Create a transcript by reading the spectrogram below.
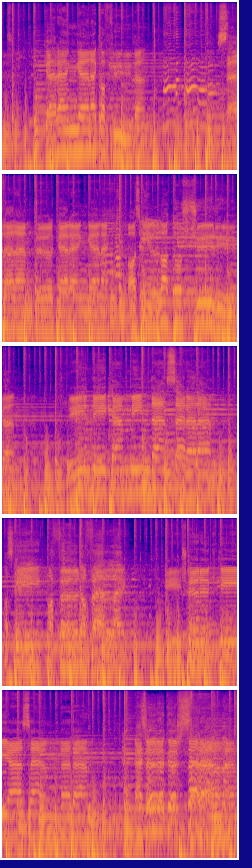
Meget, kerengenek a fűben. Szerelemtől kerengenek az illatos sűrűben. Én minden szerelem, az ég, a föld, a felleg, és örökké szenvedem, ez örökös szerelmet.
